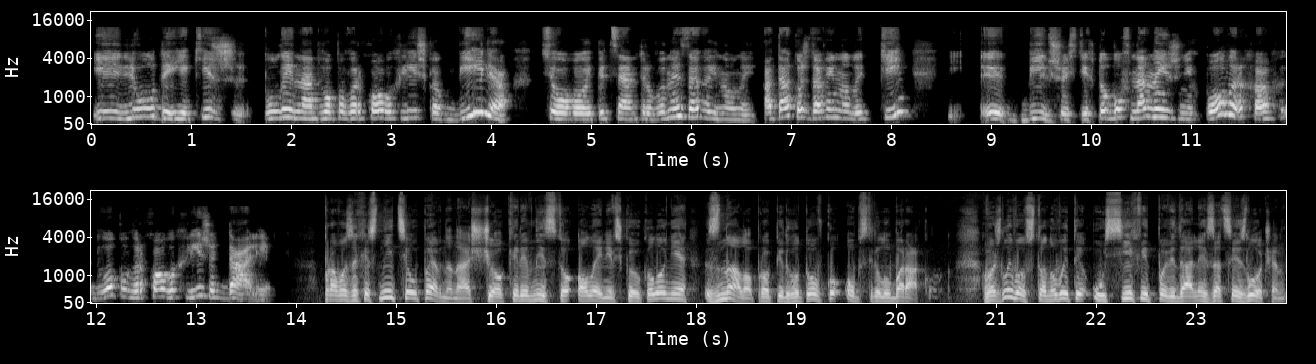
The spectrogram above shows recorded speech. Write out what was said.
І люди, які ж були на двоповерхових ліжках біля цього епіцентру, вони загинули. А також загинули ті е, більшості, хто був на нижніх поверхах двоповерхових ліжок далі. Правозахисниця впевнена, що керівництво Оленівської колонії знало про підготовку обстрілу бараку. Важливо встановити усіх відповідальних за цей злочин,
